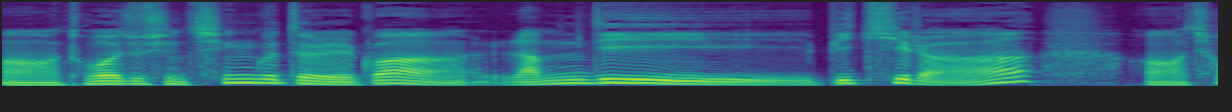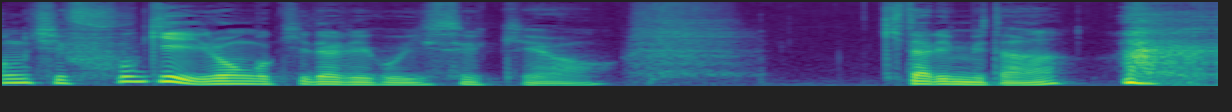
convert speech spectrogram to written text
어, 도와주신 친구들과 람디 비키라, 어, 청취 후기 이런 거 기다리고 있을게요. 기다립니다.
